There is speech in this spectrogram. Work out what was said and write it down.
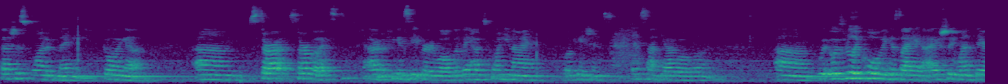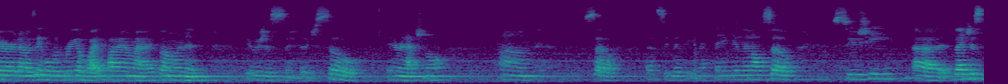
That's just one of many going up. Um, Star Starbucks, I don't know if you can see it very well, but they have 29 locations in Santiago alone. Um, it was really cool because I, I, actually went there and I was able to bring up Wi-Fi on my iPhone and it was just, it so international. Um, so that's significant, I think. And then also sushi, uh, that just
